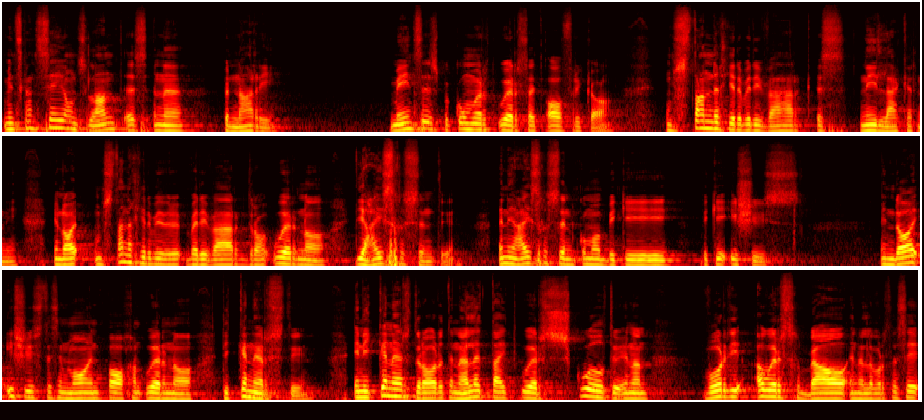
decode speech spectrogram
Mense kan sê ons land is in 'n benarrie. Mense is bekommerd oor Suid-Afrika. Omstandighede by die werk is nie lekker nie. En daai omstandighede by die werk dra oor na die huisgesin toe. In die huisgesin kom 'n bietjie bietjie issues. En daai issues tussen ma en pa gaan oor na die kinders toe. En die kinders dra dit in hulle tyd oor skool toe en dan word die ouers gebel en hulle word gesê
